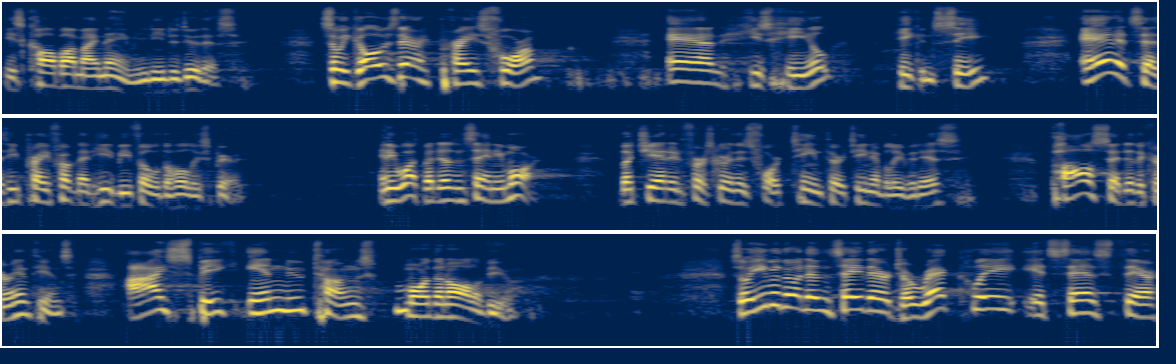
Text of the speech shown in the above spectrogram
he's called by my name. You need to do this. So he goes there, he prays for him, and he's healed. He can see. And it says he prayed for him that he'd be filled with the Holy Spirit. And he was, but it doesn't say anymore. But yet in 1 Corinthians 14, 13, I believe it is, Paul said to the Corinthians, I speak in new tongues more than all of you. So even though it doesn't say there directly, it says there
